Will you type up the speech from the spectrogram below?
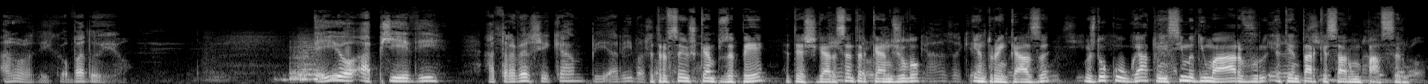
Allora dico, vado io. E io a piedi, attraverso i campi, arrivo a Atravessei os campos a pé até chegar a Sant'Arcangelo, entro em casa, mas dou com o gato em cima de uma árvore a tentar caçar um pássaro.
